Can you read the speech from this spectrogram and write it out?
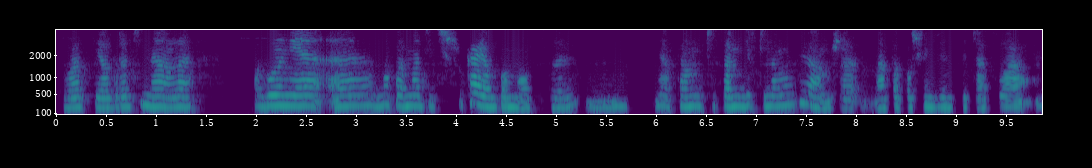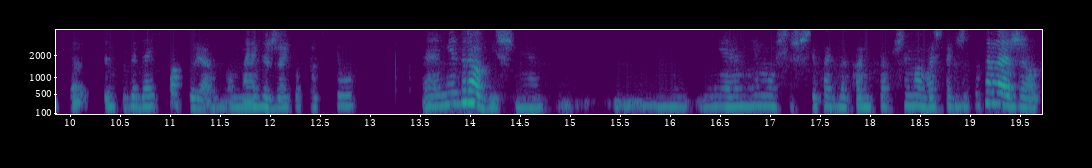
sytuacji, od rodziny, ale ogólnie na pewno dzieci szukają pomocy. Ja tam czasami dziewczynom mówiłam, że na to poświęć więcej czasu, a z tym sobie daj spokój, albo najwyżej po prostu nie zrobisz. Nie? nie, nie musisz się tak do końca przejmować. Także to zależy od,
